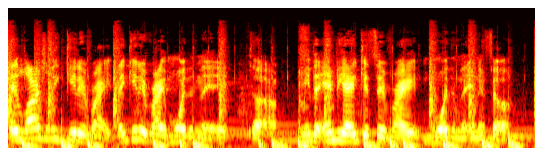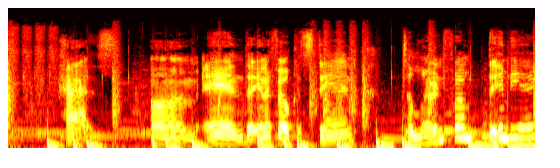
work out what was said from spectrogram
they largely get it right. They get it right more than the the. I mean, the NBA gets it right more than the NFL has, um, and the NFL could stand to learn from the NBA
